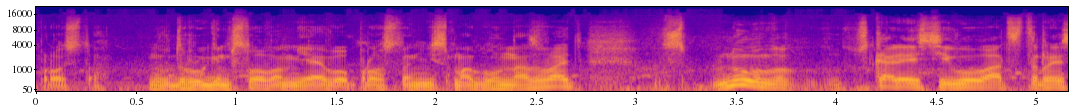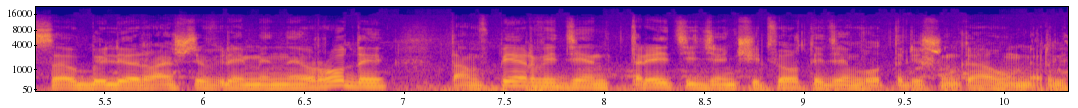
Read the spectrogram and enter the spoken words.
просто. Ну, другим словом, я его просто не смогу назвать. С- Ну, скорее всего, от стресса были раньше временные роды. Там в первый день, третий день, четвертый день, вот три щенка умерли.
